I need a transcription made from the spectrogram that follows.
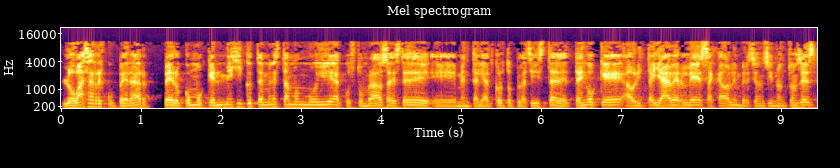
lo vas a recuperar, pero como que en México también estamos muy acostumbrados a este eh, mentalidad cortoplacista de tengo que ahorita ya haberle sacado la inversión, sino entonces,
